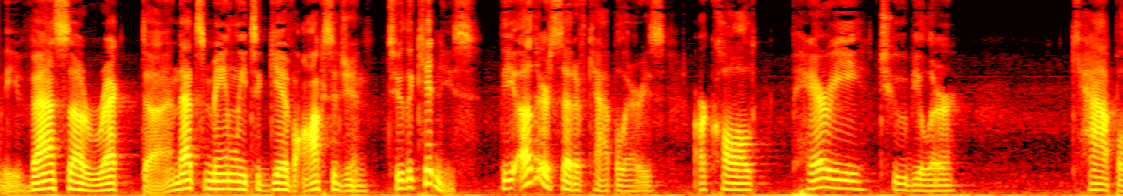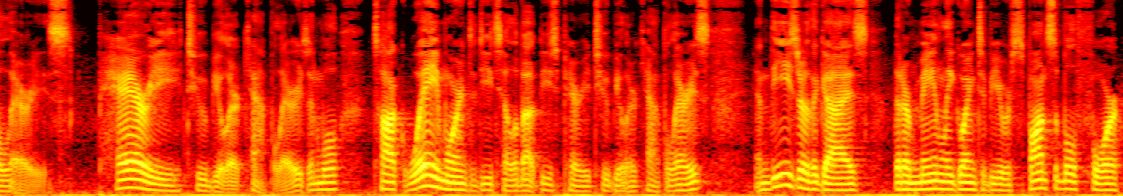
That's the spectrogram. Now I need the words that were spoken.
The vasa recta, and that's mainly to give oxygen to the kidneys. The other set of capillaries are called peritubular capillaries. Peritubular capillaries, and we'll talk way more into detail about these peritubular capillaries. And these are the guys that are mainly going to be responsible for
